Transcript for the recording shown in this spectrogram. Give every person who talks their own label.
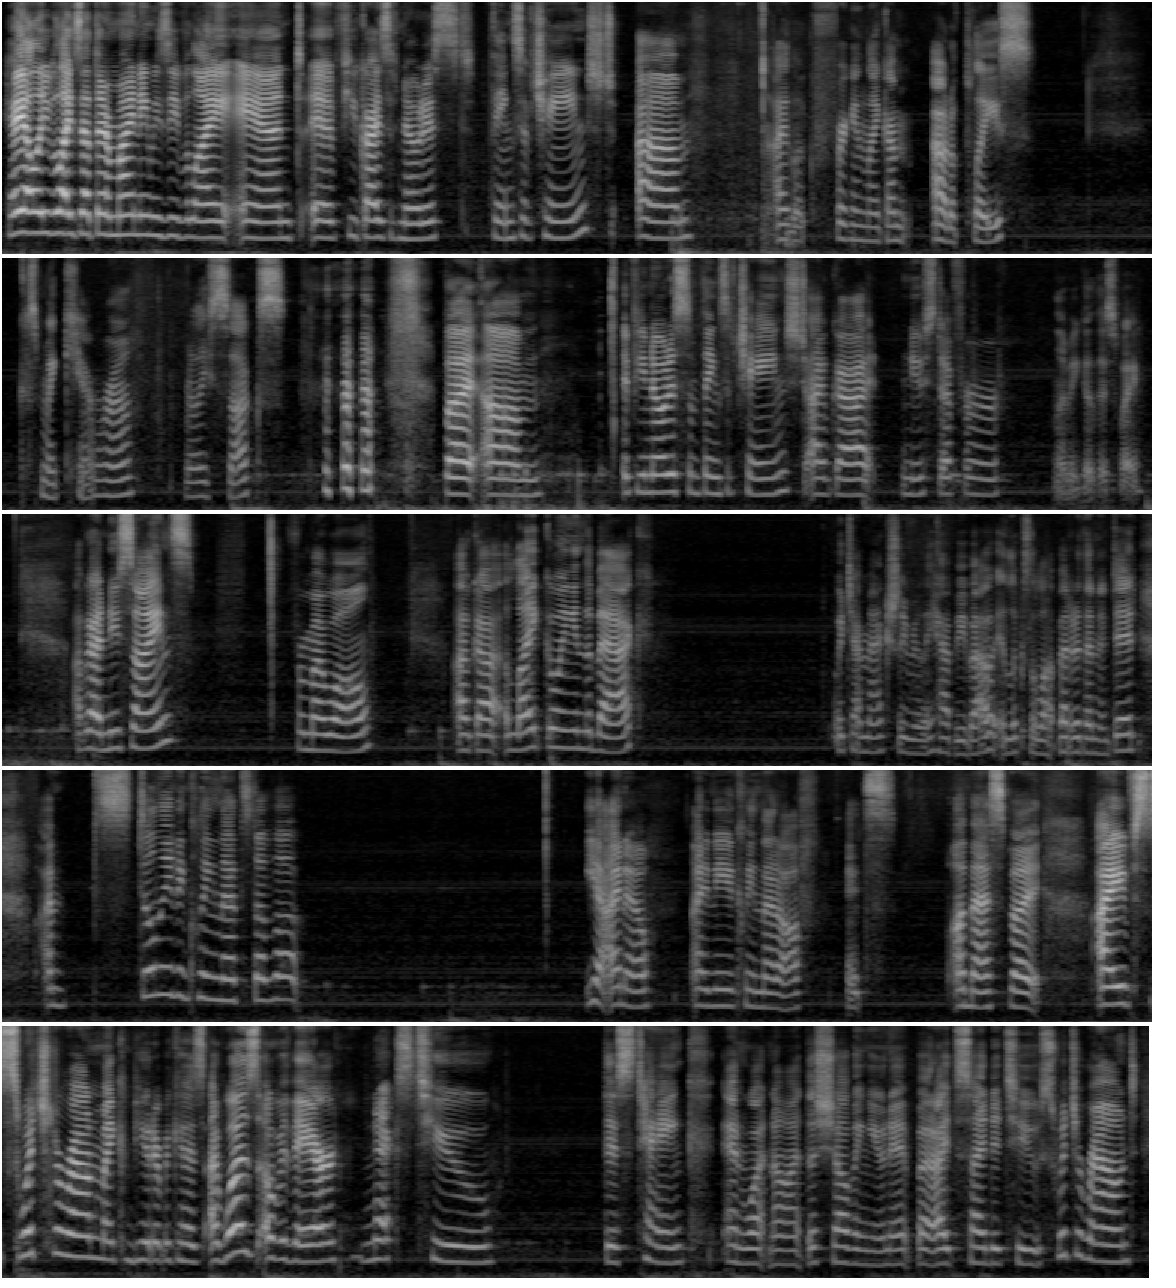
Speaker 1: Hey, all evil eyes out there. My name is Evil Eye, and if you guys have noticed, things have changed. Um, I look friggin' like I'm out of place because my camera really sucks. but um, if you notice, some things have changed. I've got new stuff for. Let me go this way. I've got new signs for my wall. I've got a light going in the back which I'm actually really happy about. It looks a lot better than it did. I'm still need to clean that stuff up. Yeah, I know. I need to clean that off. It's a mess, but I've switched around my computer because I was over there next to this tank and whatnot, the shelving unit, but I decided to switch around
